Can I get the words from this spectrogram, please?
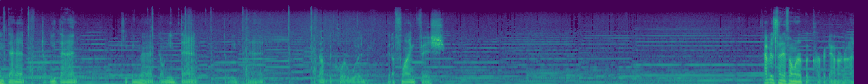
Need that. Don't need that. Keeping that. Don't need that. Don't need that. Dump the core wood. Get a flying fish. I haven't decided if I want to put carpet down or not.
